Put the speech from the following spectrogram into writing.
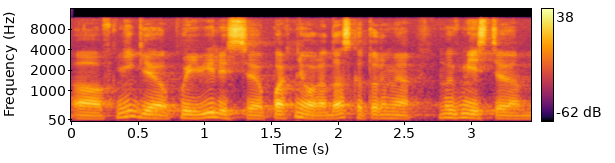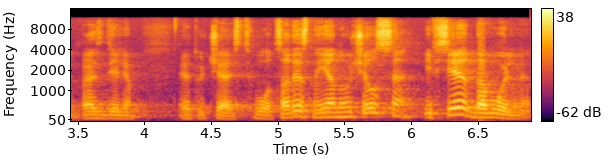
э, в книге появились партнеры, да, с которыми мы вместе разделим эту часть. Вот, соответственно, я научился, и все довольны.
